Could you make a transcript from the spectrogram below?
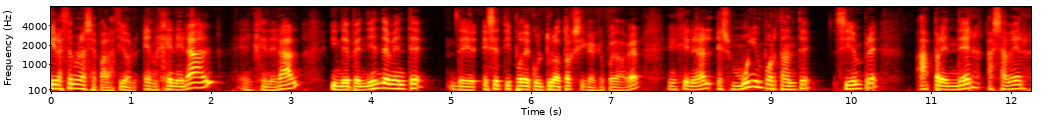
quiero hacer una separación. En general, en general, independientemente de ese tipo de cultura tóxica que pueda haber, en general es muy importante siempre aprender a saber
